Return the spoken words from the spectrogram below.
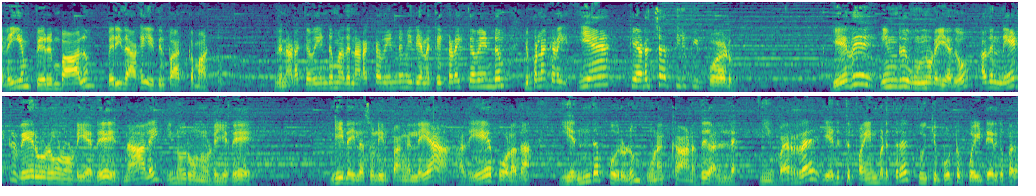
எதையும் பெரும்பாலும் பெரிதாக எதிர்பார்க்க மாட்டோம். இது நடக்க வேண்டும் அது நடக்க வேண்டும் இது எனக்கு கிடைக்க வேண்டும் இப்பெல்லாம் கிடை ஏன் கிடைச்சா திருப்பி போயிடும். எது இன்று உன்னுடையதோ அது நேற்று வேறொருவனுடையது நாளை இன்னொருவனுடையது. கீதையில் சொல்லியிருப்பாங்க இல்லையா? அதே போலதான். எந்த பொருளும் உனக்கானது அல்ல. நீ வர்ற எடுத்து பயன்படுத்துகிற தூக்கி போட்டு போயிட்டே இருக்க பாரு.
